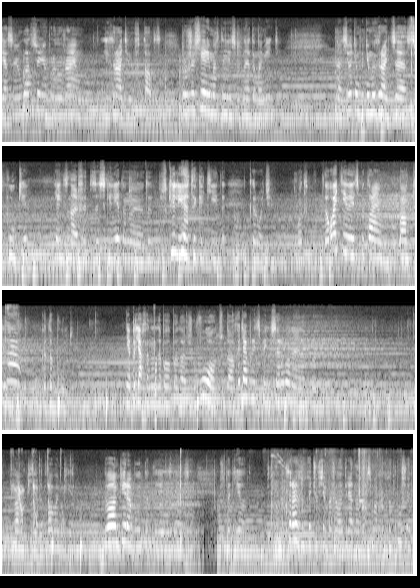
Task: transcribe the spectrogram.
друзья, с вами Влад. Сегодня мы продолжаем играть в Тапс. В прошлой серии мы остановились вот на этом моменте. Да, сегодня будем играть за спуки. Я не знаю, что это за скелеты, но это скелеты какие-то. Короче, вот давайте испытаем памкин катапульт. Не, бляха, надо было подальше. Вот сюда. Хотя, в принципе, они все равно, наверное, прыгнут. Вампиры, два вампира. Два вампира будут как-то, я не знаю, что делать. Сразу хочу всем пожелать приятного просмотра, кто кушает.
